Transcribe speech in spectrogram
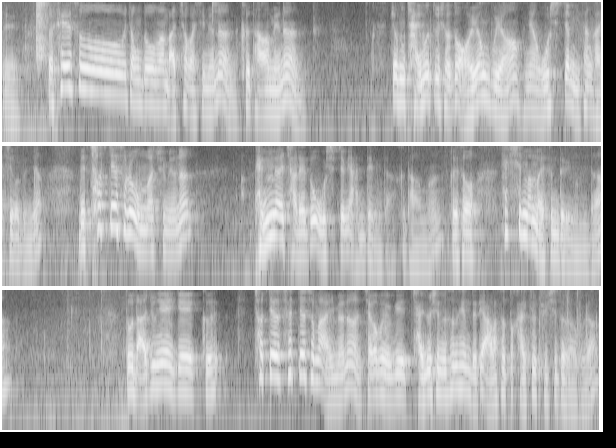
네. 그러니까 세수 정도만 맞춰 가시면은 그 다음에는 좀 잘못 두셔도 어영부영 그냥 50점 이상 가시거든요. 근데 첫째 수를 못 맞추면은 백날 잘해도 50점이 안 됩니다. 그 다음은. 그래서 핵심만 말씀드린 겁니다. 또 나중에 이게 그 첫째, 셋째 수만 알면은 제가 보면 여기 잘 두시는 선생님들이 알아서 또 가르쳐 주시더라고요.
